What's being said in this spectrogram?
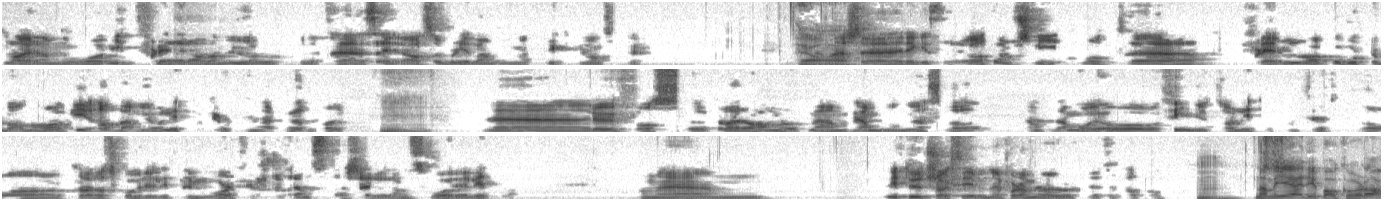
Klarer de nå å vippe flere av de uavgjorte til seire, så blir de fryktelig vanskelig. Ja. Men jeg registrerer jo at de sliter mot uh, flere lag på bortebane òg. Vi hadde dem jo litt på kulten her på Hødeborg. Mm. Uh, Raufoss klarer å hamle opp med dem på hjemmebane. så de, de må jo finne ut av litt offensivt og klare å skåre litt i mål først og fremst. Der ser vi de skårer litt. er mm, litt utslagsgivende for de uavgjorte resultatene. De er gjerrige bakover, da.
